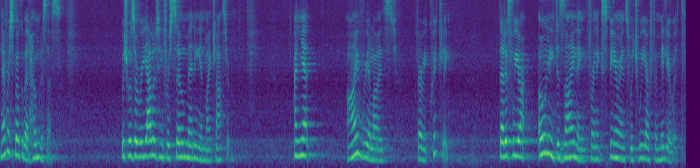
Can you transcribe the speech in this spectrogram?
never spoke about homelessness, which was a reality for so many in my classroom. And yet, I realized very quickly that if we are only designing for an experience which we are familiar with,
